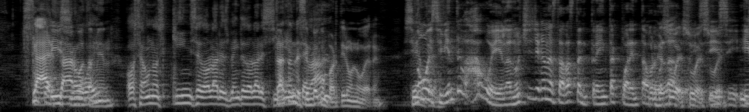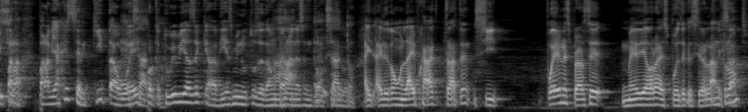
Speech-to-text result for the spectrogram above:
Carísimo caro, también. O sea, unos 15 dólares, 20 dólares. Si Tratan de siempre va, compartir un Uber, ¿eh? siempre. No, y si bien te va, güey. En las noches llegan a estar hasta en 30, 40 Porque bolas, sube, sube, sí, sube. Sí, Y Sí. para, para viajes cerquita, güey. Porque tú vivías de que a 10 minutos de downtown Ajá, en ese entonces. Exacto. Ahí, ahí les va un life hack. Traten, si pueden esperarse media hora después de que cierre el antro, Exacto.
